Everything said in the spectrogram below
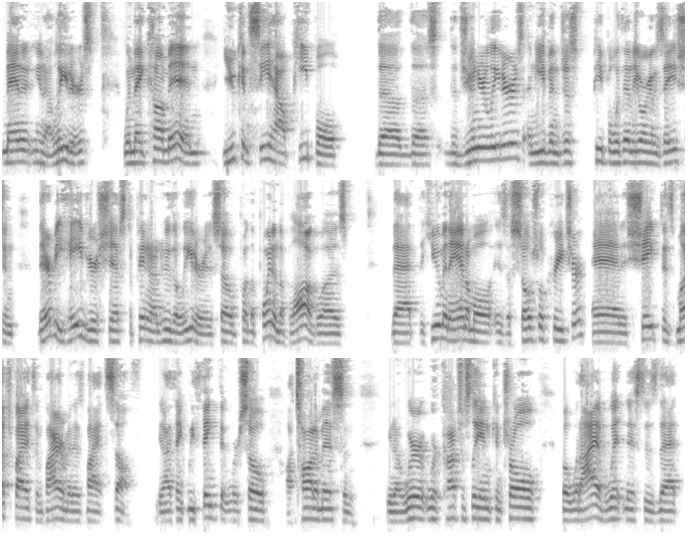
man you know leaders when they come in you can see how people the the the junior leaders and even just people within the organization their behavior shifts depending on who the leader is. So the point in the blog was that the human animal is a social creature and is shaped as much by its environment as by itself. You know, I think we think that we're so autonomous and you know we're we're consciously in control, but what I have witnessed is that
